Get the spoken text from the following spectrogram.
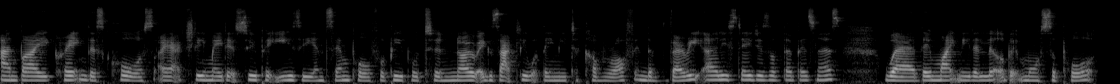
And by creating this course, I actually made it super easy and simple for people to know exactly what they need to cover off in the very early stages of their business, where they might need a little bit more support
